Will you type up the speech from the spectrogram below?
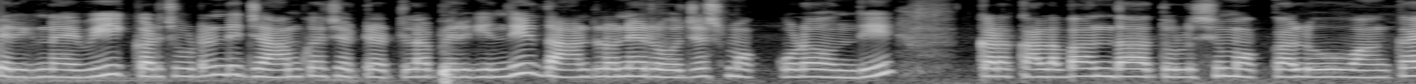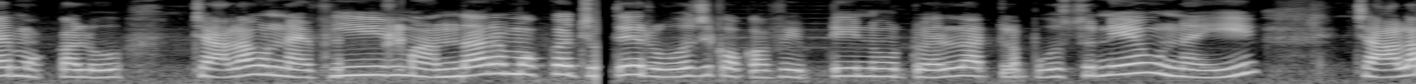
పెరిగినవి. ఇక్కడ చూడండి జామకాయ చెట్టు ఎట్లా పెరిగింది. దాంట్లోనే రోజెస్ మొక్క కూడా ఉంది. ఇక్కడ కలబంద తులసి మొక్కలు వంకాయ మొక్కలు చాలా ఉన్నాయి ఈ మందార మొక్క చూస్తే రోజుకి ఒక ఫిఫ్టీన్ ట్వెల్వ్ అట్లా పూస్తూనే ఉన్నాయి. చాలా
